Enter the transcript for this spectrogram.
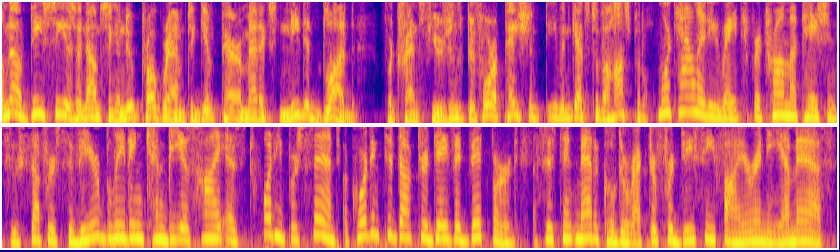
Well, now DC is announcing a new program to give paramedics needed blood for transfusions before a patient even gets to the hospital. Mortality rates for trauma patients who suffer severe bleeding can be as high as 20%, according to Dr. David Vitberg, Assistant Medical Director for DC Fire and EMS.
